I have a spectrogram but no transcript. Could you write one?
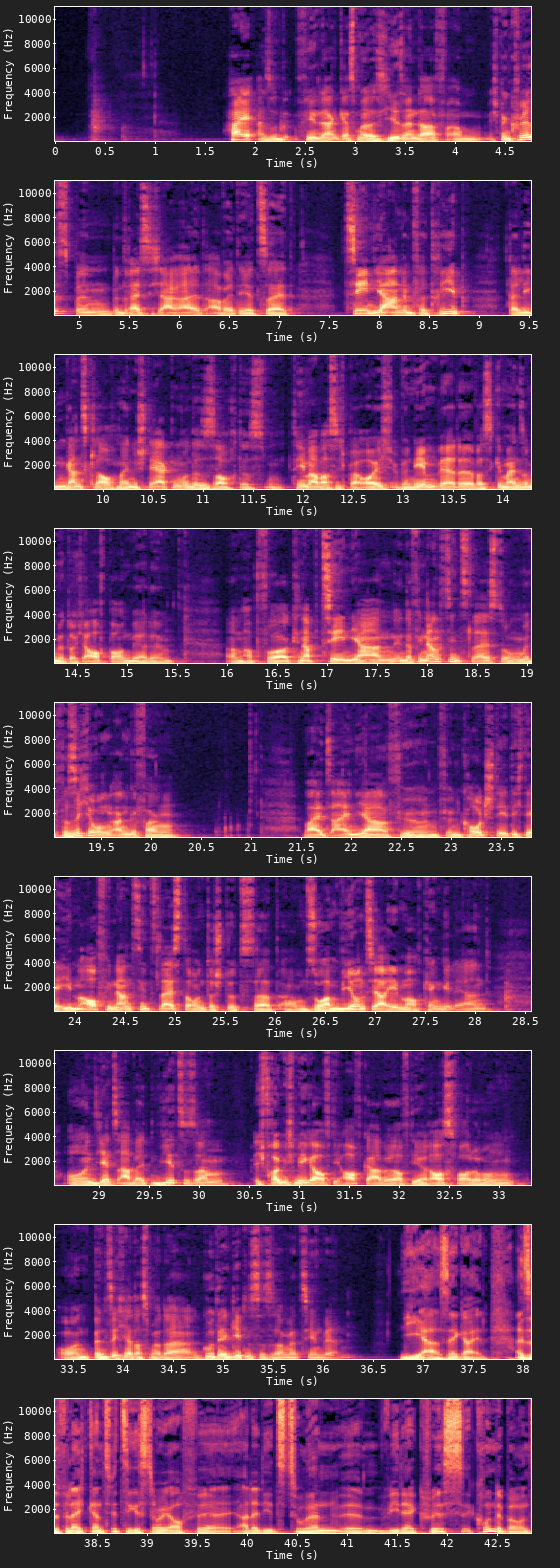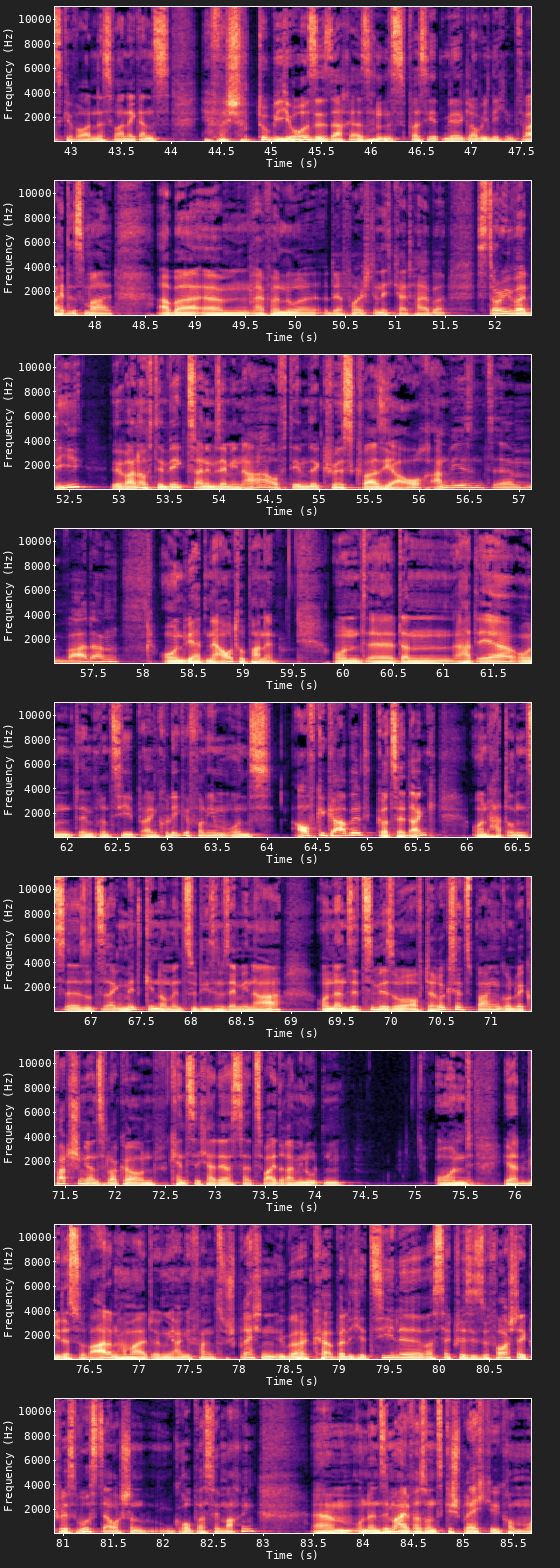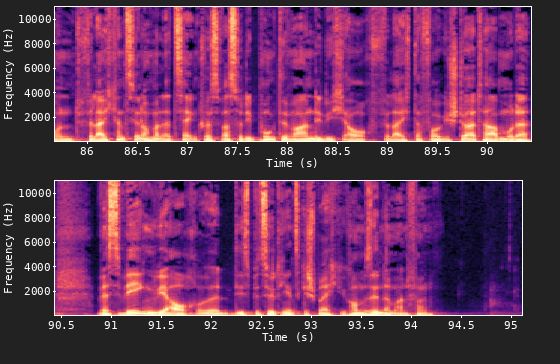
Hi, also vielen Dank erstmal, dass ich hier sein darf. Ähm, ich bin Chris, bin, bin 30 Jahre alt, arbeite jetzt seit zehn Jahren im Vertrieb. Da liegen ganz klar auch meine Stärken und das ist auch das Thema, was ich bei euch übernehmen werde, was ich gemeinsam mit euch aufbauen werde. Ähm, habe vor knapp zehn Jahren in der Finanzdienstleistung mit Versicherungen angefangen. War jetzt ein Jahr für, für einen Coach tätig, der eben auch Finanzdienstleister unterstützt hat. Ähm, so haben wir uns ja eben auch kennengelernt. Und jetzt arbeiten wir zusammen ich freue mich mega auf die Aufgabe, auf die Herausforderung und bin sicher, dass wir da gute Ergebnisse zusammen erzielen werden. Ja, sehr geil. Also vielleicht ganz witzige Story auch für alle, die jetzt zuhören, ähm, wie der Chris Kunde bei uns geworden ist. War eine ganz, ja, war schon dubiose Sache. Also das passiert mir, glaube ich, nicht ein zweites Mal, aber ähm, einfach nur der Vollständigkeit halber. Story war die, wir waren auf dem Weg zu einem Seminar, auf dem der Chris quasi auch anwesend ähm, war dann und wir hatten eine Autopanne. Und äh, dann hat er und im Prinzip ein Kollege von ihm uns aufgegabelt, Gott sei Dank, und hat uns äh, sozusagen mitgenommen zu diesem Seminar. Und dann sitzen wir so auf der Rücksitzbank und wir quatschen ganz locker und kennst dich halt erst seit zwei, drei Minuten. Und ja, wie das so war, dann haben wir halt irgendwie angefangen zu sprechen über körperliche Ziele, was der Chris sich so vorstellt. Chris wusste auch schon grob, was wir machen. Ähm, und dann sind wir einfach so ins Gespräch gekommen. Und vielleicht kannst du dir nochmal erzählen, Chris, was so die Punkte waren, die dich auch vielleicht davor gestört haben oder weswegen wir auch äh, diesbezüglich ins Gespräch gekommen sind am Anfang.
